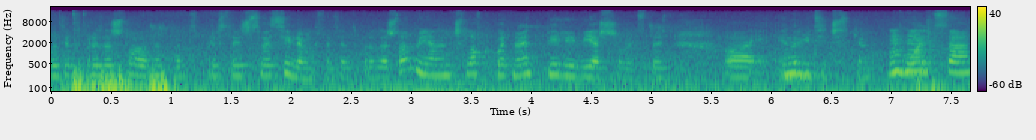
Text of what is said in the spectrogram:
вот это произошло, ну, вот при встрече с Василием, кстати, это произошло, меня начало в какой-то момент перевешивать, то есть э, энергетически. Мгм. Кольца,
